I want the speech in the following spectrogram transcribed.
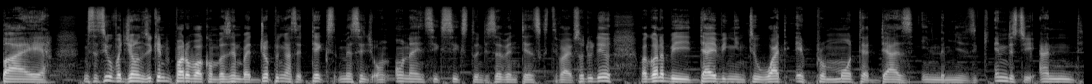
by Mr. Silver Jones. You can be part of our conversation by dropping us a text message on 0966 27 1065. So, today we're going to be diving into what a promoter does in the music industry. And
